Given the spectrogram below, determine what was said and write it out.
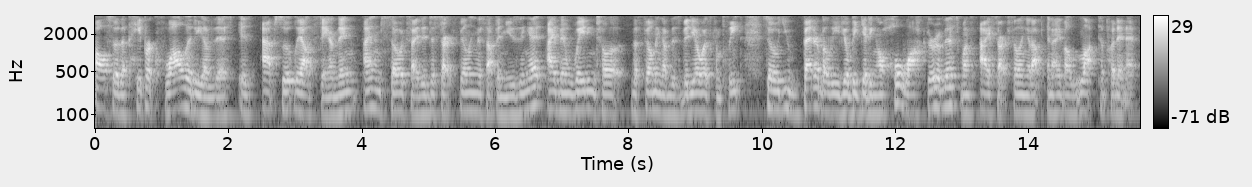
Also, the paper quality of this is absolutely outstanding. I am so excited to start filling this up and using it. I've been waiting till the filming of this video was complete, so you better believe you'll be getting a whole walkthrough of this once I start filling it up, and I have a lot to put in it.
